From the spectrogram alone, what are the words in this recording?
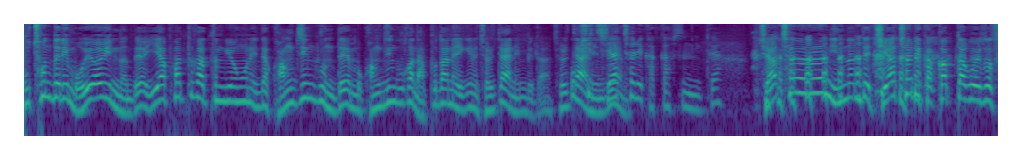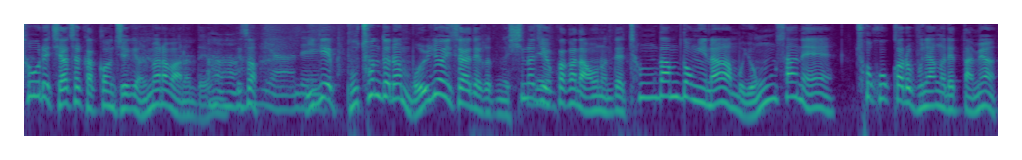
부촌들이 모여 있는데요. 이 아파트 같은 경우는 이제 광진구인데 뭐 광진구가 나쁘다는 얘기는 절대 아닙니다. 절대 혹시 아닌데 지하철이 가깝습니까? 지하철은 있는데 지하철이 가깝다고 해서 서울에 지하철 가까운 지역이 얼마나 많은데요. 아, 그래서 야, 네. 이게 부촌들은 몰려 있어야 되거든요. 시너지 네. 효과가 나오는데 청담동이나 뭐 용산에 초고가로 분양을 했다면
